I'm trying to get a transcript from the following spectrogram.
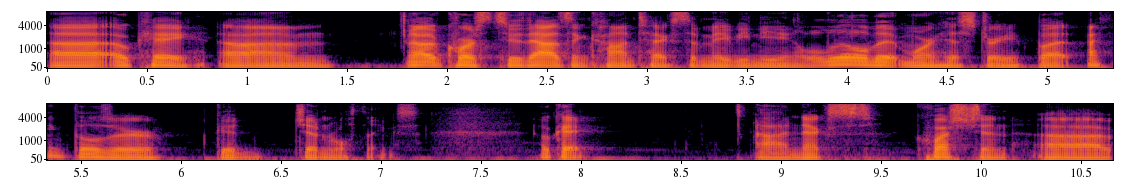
Uh, okay. Um, of course, too, that was in context of maybe needing a little bit more history, but I think those are good general things. Okay. Uh, next question. Uh,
